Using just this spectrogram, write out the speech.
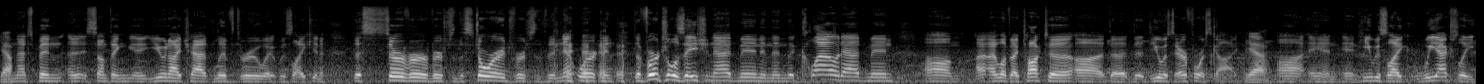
Yeah. And that's been uh, something uh, you and I, Chad, lived through. It was like, you know, the server versus the storage versus the network and the virtualization admin and then the cloud admin. Um, I, I loved I talked to uh, the, the, the U.S. Air Force guy. Yeah. Uh, and, and he was like, we actually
